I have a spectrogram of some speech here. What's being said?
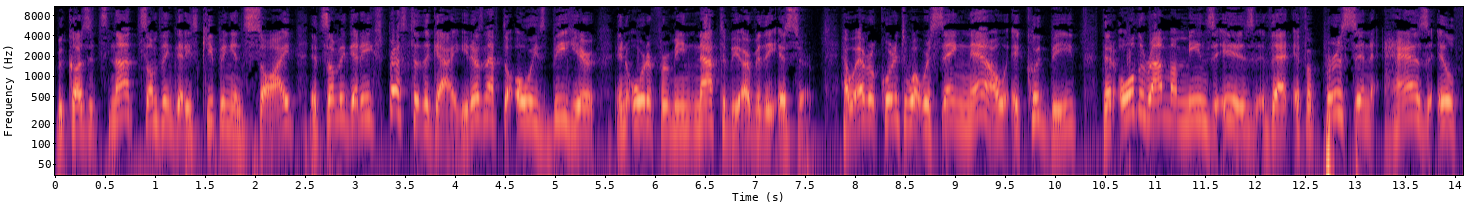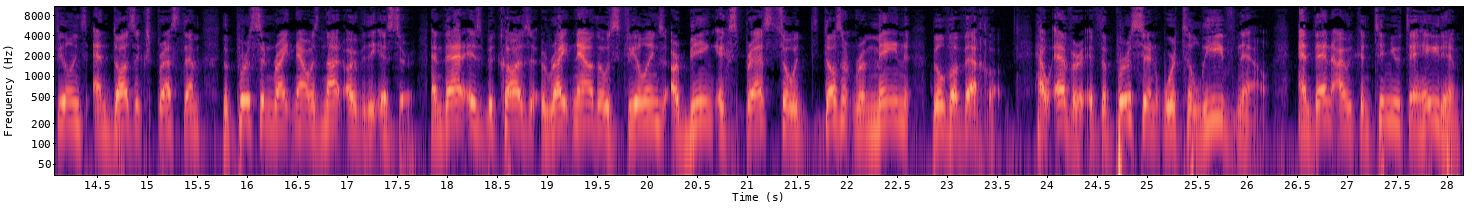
because it's not something that he's keeping inside, it's something that he expressed to the guy. He doesn't have to always be here in order for me not to be over the Isser. However, according to what we're saying now, it could be that all the Rambam means is that if a person has ill feelings and does express them, the person right now is not over the Isser. And that is because right now those feelings are being expressed so it doesn't remain bilvavecha. However, if the person were to leave now and then I would continue to hate him,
